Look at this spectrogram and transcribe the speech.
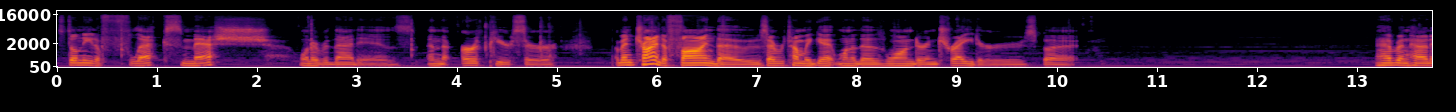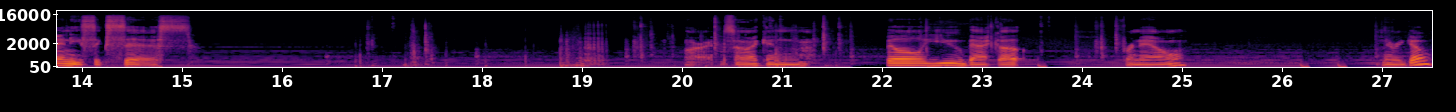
Still need a flex mesh, whatever that is, and the earth piercer. I've been trying to find those every time we get one of those wandering traders, but I haven't had any success. Alright, so I can fill you back up for now. There we go.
